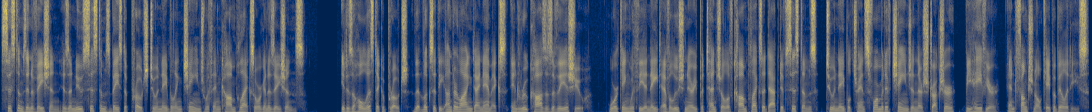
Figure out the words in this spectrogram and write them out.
Systems innovation is a new systems based approach to enabling change within complex organizations. It is a holistic approach that looks at the underlying dynamics and root causes of the issue, working with the innate evolutionary potential of complex adaptive systems to enable transformative change in their structure, behavior, and functional capabilities.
